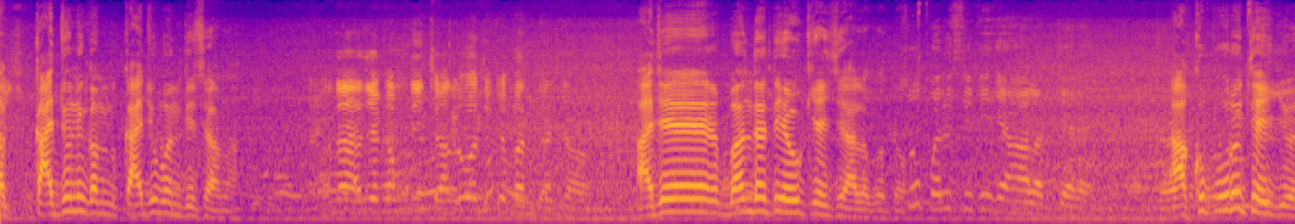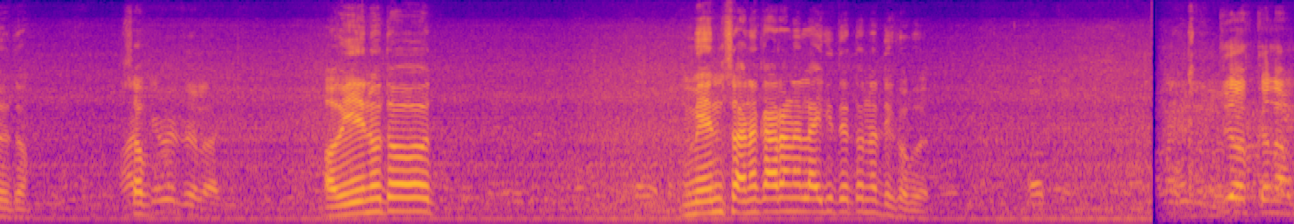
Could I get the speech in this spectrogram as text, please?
આ કાજુની કંપની કાજુ બનતી છે આમાં. અને આજે કંપની ચાલુ હતી કે બંધ હતી? આજે બંધ હતી એવું કહે છે આ લોકો તો. શું પરિસ્થિતિ છે હાલ અત્યારે? આખું પૂરું થઈ ગયું તો. હવે એનું તો મેન શાના કારણે લાગી તે તો નથી ખબર. जी आपका नाम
